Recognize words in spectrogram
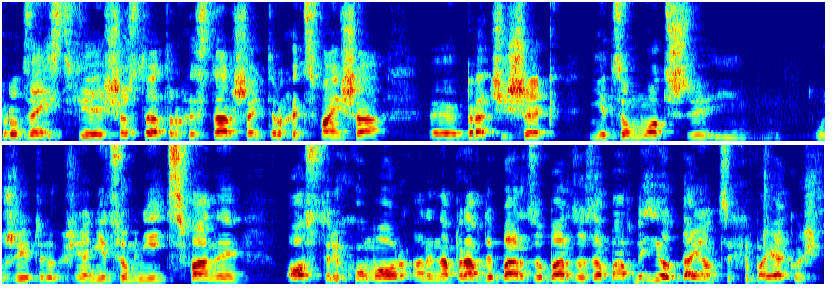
rodzeństwie. Siostra trochę starsza i trochę cwańsza, e, braciszek nieco młodszy i użyję tego określenia nieco mniej cwany. Ostry humor, ale naprawdę bardzo, bardzo zabawny i oddający chyba jakoś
